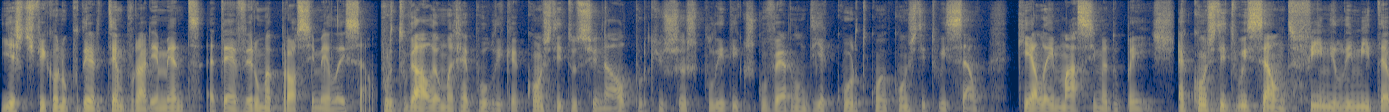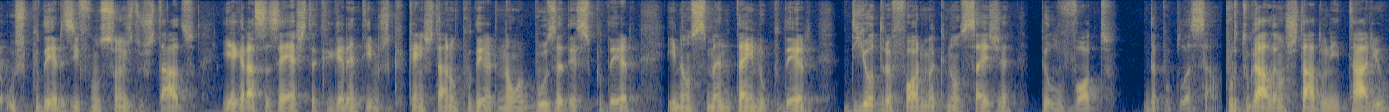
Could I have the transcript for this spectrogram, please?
e estes ficam no poder temporariamente até haver uma próxima eleição. Portugal é uma república constitucional porque os seus políticos governam de acordo com a Constituição, que é a lei máxima do país. A Constituição define e limita os poderes e funções do Estado e é graças a esta que garantimos que quem está no poder não abusa desse poder e não se mantém no poder de outra forma que não seja pelo voto da população. Portugal é um Estado unitário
